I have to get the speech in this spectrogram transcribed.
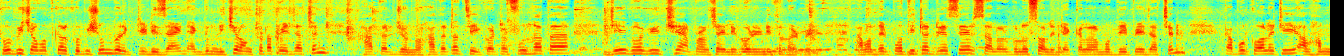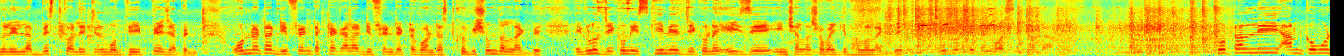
খুবই চমৎকার, খুবই সুন্দর একটি ডিজাইন একদম নিচের অংশটা পেয়ে যাচ্ছেন হাতার জন্য। হাতাটা থ্রি কোয়ার্টার ফুল হাতা, যেইভাবে ইচ্ছে আপনারা চাইলে করে নিতে পারবেন। আমাদের প্রতিটা ড্রেসের সালোয়ারগুলো সলিড এক কালারের মধ্যেই পেয়ে যাচ্ছেন। কাপড় কোয়ালিটি আলহামদুলিল্লাহ বেস্ট কোয়ালিটির মধ্যেই পেয়ে যাবেন। অন্যটা ডিফারেন্ট একটা কালার ডিফারেন্ট একটা কন্ট্রাস্ট খুবই সুন্দর লাগবে। এগুলো যে কোনো স্কিনে যে কোনো এইজে ইনশাল্লাহ সবাইকে ভালো লাগবে। এই হচ্ছে ভিওয়ার্স ওনাটা টোটালি আনকমন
